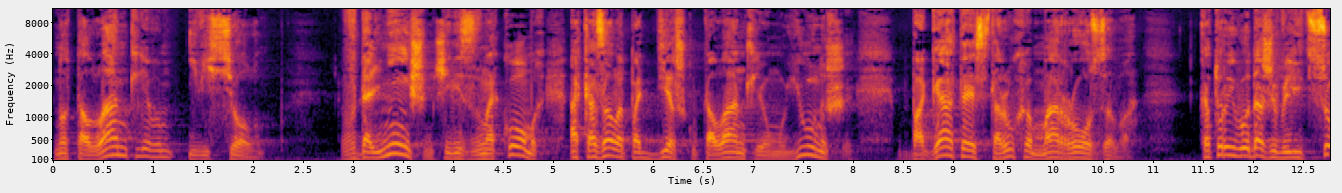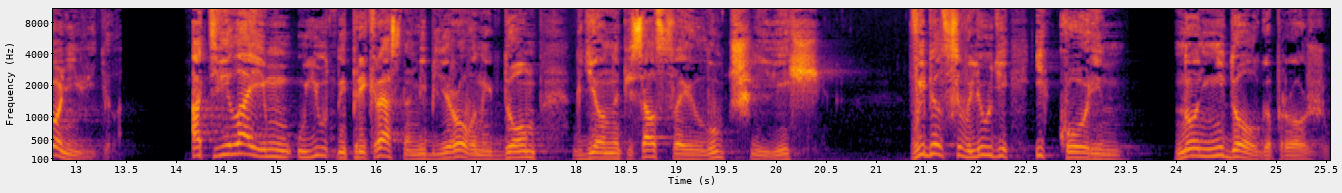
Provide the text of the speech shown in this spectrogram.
но талантливым и веселым. В дальнейшем через знакомых оказала поддержку талантливому юноше богатая старуха Морозова, которая его даже в лицо не видела. Отвела ему уютный, прекрасно меблированный дом, где он написал свои лучшие вещи. Выбился в люди и Корин, но он недолго прожил.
